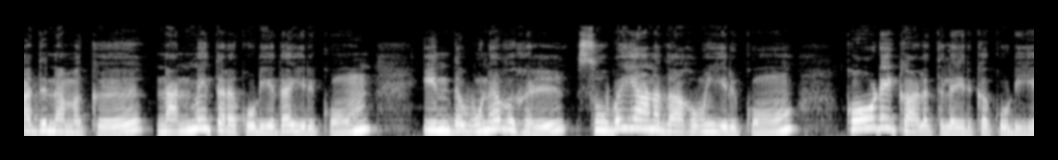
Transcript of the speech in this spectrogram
அது நமக்கு நன்மை தரக்கூடியதாக இருக்கும். இந்த உணவுகள் சுவையானதாகவும் இருக்கும். கோடை காலத்தில் இருக்கக்கூடிய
